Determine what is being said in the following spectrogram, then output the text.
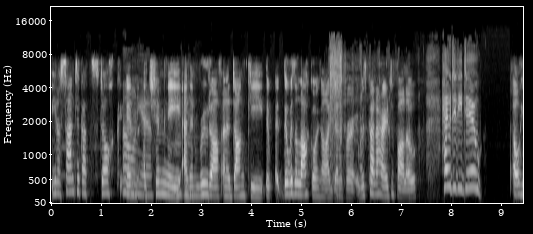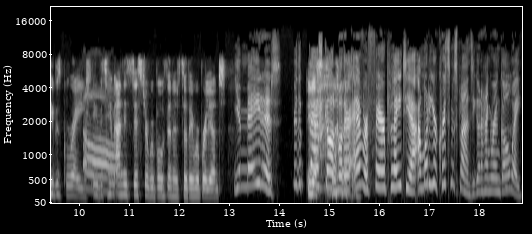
you know Santa got stuck Oh, in yeah. a chimney and then Rudolph and a donkey. There, there was a lot going on, Jennifer. It was kind of hard to follow. How did he do? Oh, he was great. It was him Oh. and his sister were both in it, so they were brilliant. You made it. You're the Yeah. best godmother ever. Fair play to you. And what are your Christmas plans? Are you going to hang around Galway?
